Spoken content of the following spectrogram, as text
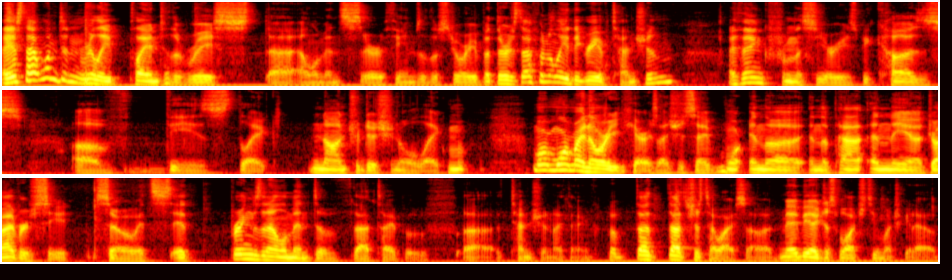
I guess that one didn't really play into the race uh, elements or themes of the story but there's definitely a degree of tension I think from the series because of these like non-traditional like m- more more minority cares I should say more in the in the pa- in the uh, driver's seat. So it's it brings an element of that type of uh, tension I think but that that's just how I saw it maybe I just watched too much Get Out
